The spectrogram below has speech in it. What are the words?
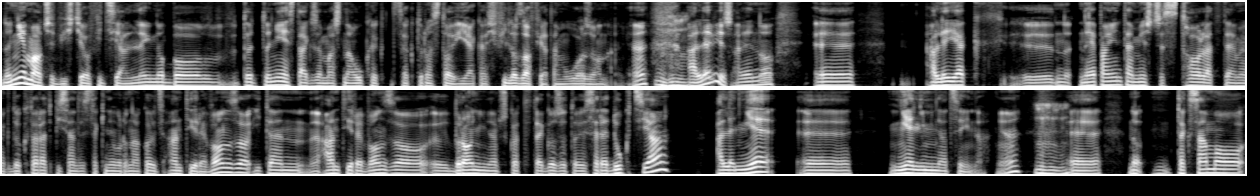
No nie ma oczywiście oficjalnej, no bo to, to nie jest tak, że masz naukę, za którą stoi jakaś filozofia tam ułożona, nie? Mhm. Ale wiesz, ale no... E, ale jak, e, no, no, ja pamiętam jeszcze 100 lat temu, jak doktorat pisany jest taki neuronaukowiec Anti-Revonzo i ten Anti-Revonzo broni na przykład tego, że to jest redukcja, ale nie, nie eliminacyjna, nie? Mhm. No tak samo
